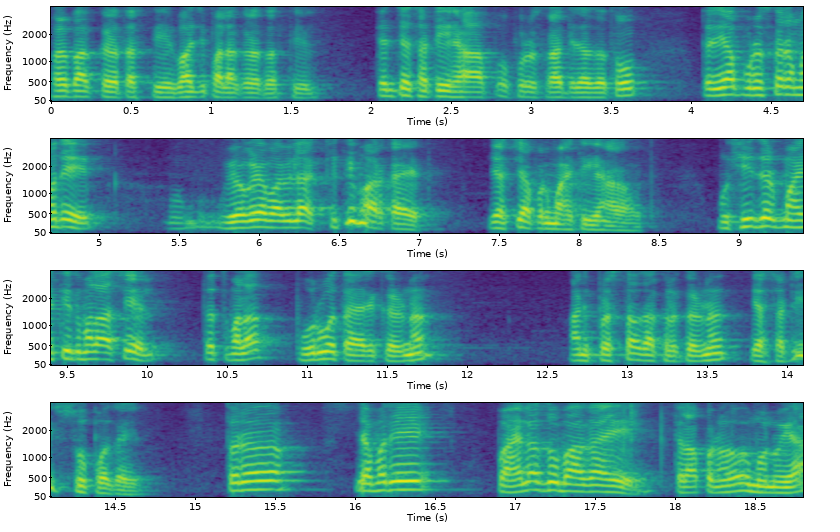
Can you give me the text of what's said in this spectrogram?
फळबाग करत असतील भाजीपाला करत असतील त्यांच्यासाठी हा पुरस्कार दिला जातो. तर या पुरस्कारामध्ये वेगळ्या बाबीला किती मार्क आहेत याची आपण माहिती घेणार आहोत. मग ही जर माहिती तुम्हाला असेल तर तुम्हाला पूर्वतयारी करणं आणि प्रस्ताव दाखल करणं यासाठी सोपं जाईल. तर यामध्ये पहिला जो भाग आहे त्याला आपण अ म्हणूया.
